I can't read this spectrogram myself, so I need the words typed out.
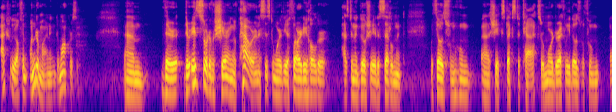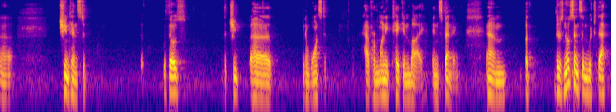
actually often undermining democracy. Um, there, there is sort of a sharing of power in a system where the authority holder has to negotiate a settlement with those from whom uh, she expects to tax, or more directly, those with whom uh, she intends to, with those that she, uh, you know, wants to have her money taken by in spending. Um, but there's no sense in which that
